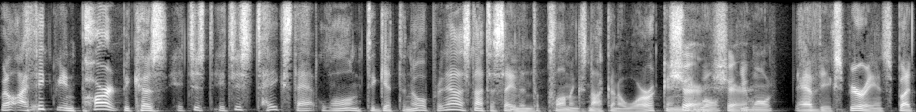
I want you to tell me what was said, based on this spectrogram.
Well, I think in part because it just it just takes that long to get to know a person. Now, that's not to say mm. that mm-hmm. the plumbing's not going to work and sure, you won't sure. you won't have the experience. But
